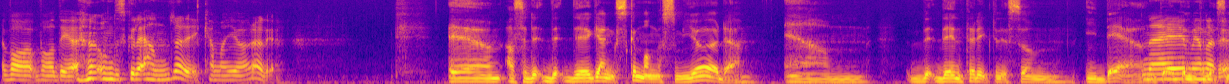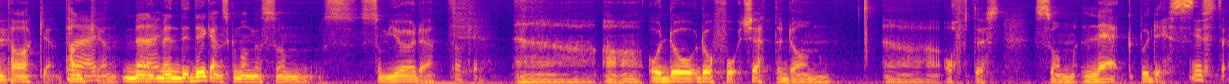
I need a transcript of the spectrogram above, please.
vad, vad det, om du skulle ändra dig, kan man göra det? Um, alltså det, det, det, är ganska många som gör det. Um, det, det, är inte riktigt liksom idén, Nej, det, är inte liksom det. tanken. tanken. Nej. Men, Nej. men det, är ganska många som, som gör det. Okay. Uh, uh, och då, då fortsätter de uh, oftast som läkbuddhist. Just det.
